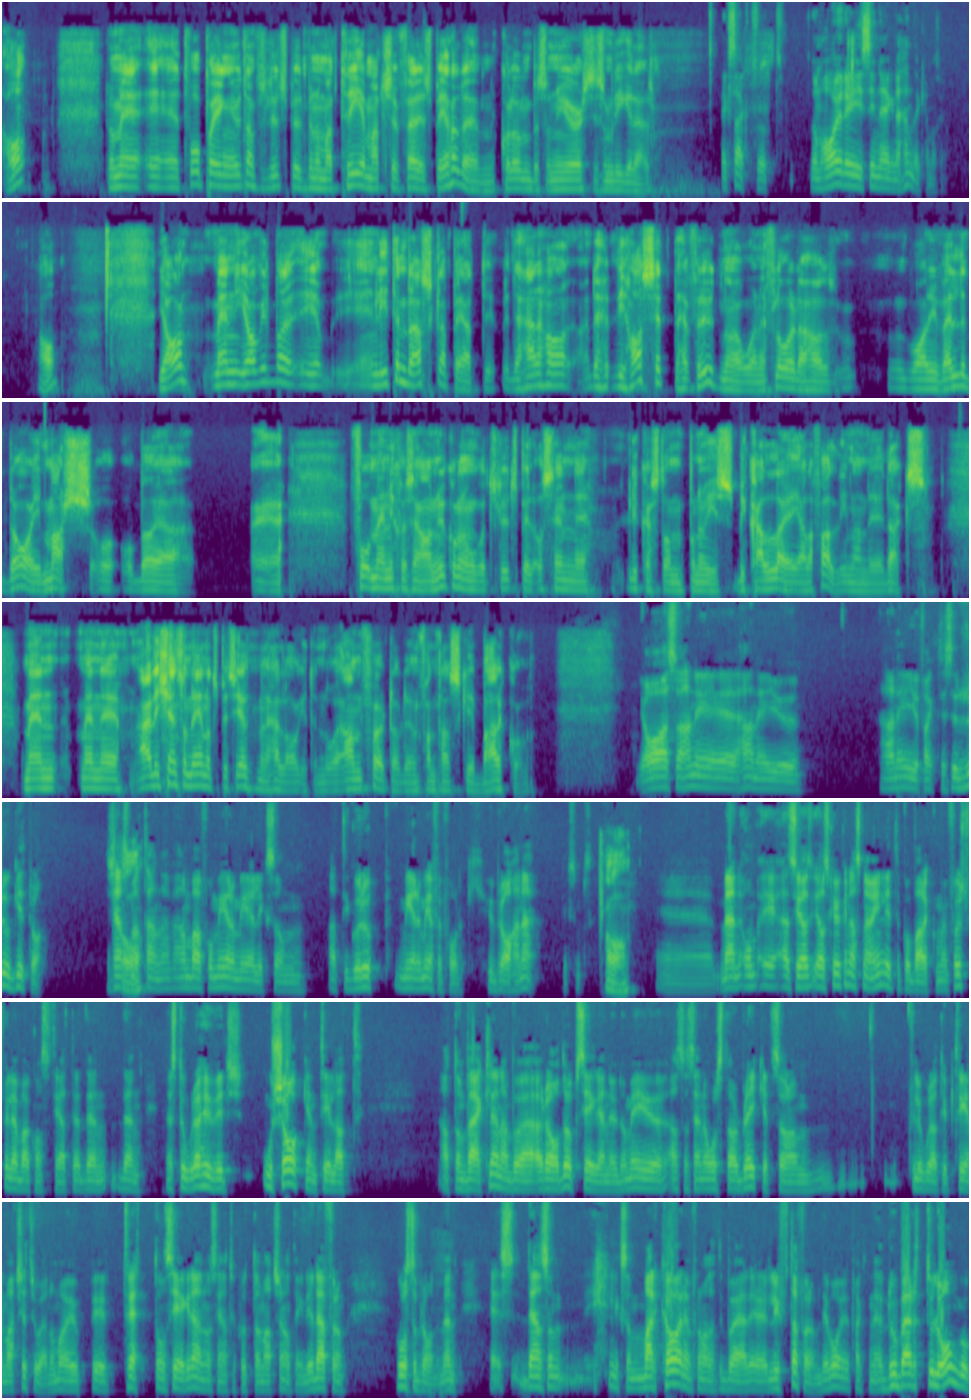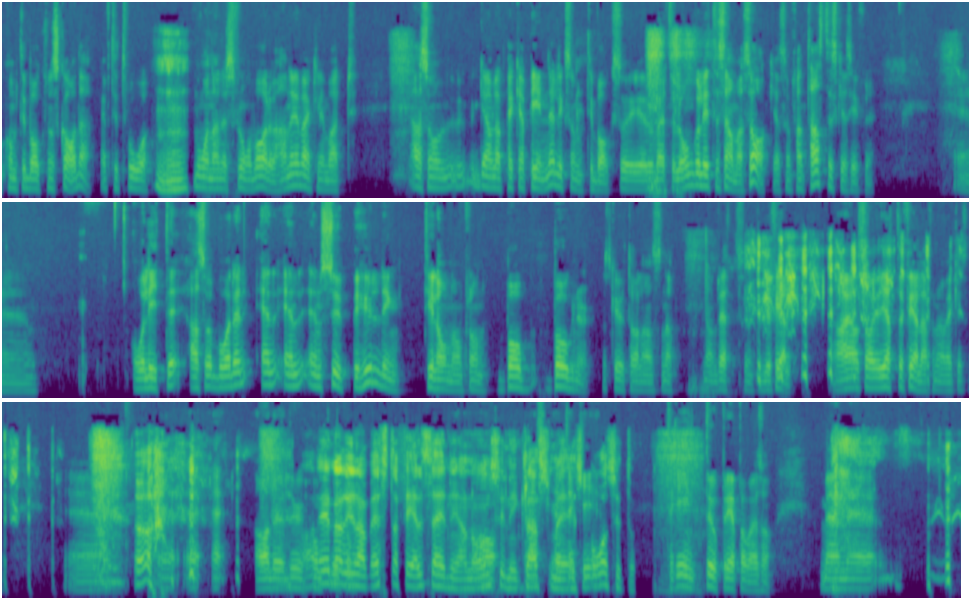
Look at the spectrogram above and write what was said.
Ja, de är, är två poäng utanför slutspelet men de har tre matcher färre spelade än Columbus och New Jersey som ligger där. Exakt, så att de har ju det i sina egna händer kan man säga. Ja. Ja, men jag vill bara, eh, en liten brasklapp är att det här har, det, vi har sett det här förut några år när Florida har varit väldigt bra i mars och, och börja eh, få människor att säga ja, nu kommer de att gå till slutspel och sen eh, lyckas de på något vis bli kalla i alla fall innan det är dags. Men, men eh, det känns som det är något speciellt med det här laget ändå, anfört av den fantastiska Barkov. Ja, alltså han är, han är ju... Han är ju faktiskt ruggigt bra. Det känns Ja. som att han, han bara får mer och mer liksom... Att det går upp mer och mer för folk hur bra han är. Liksom. Ja, Eh, men om, eh, alltså jag, jag, skulle kunna snöa in lite på Barco, men först vill jag bara konstatera att den, den, den stora huvudorsaken till att, att de verkligen har börjat rada upp segrar nu. De är ju, alltså sen All-Star-breaket så har de förlorat typ tre matcher tror jag. De har ju uppe i 13 segrar de senaste 17 matcherna. Någonting. Det är därför de går så bra nu. Men eh, den som, liksom markören från att det började lyfta för dem, det var ju faktiskt när Roberto Longo kom tillbaka från skada efter två mm. månaders frånvaro. Han har ju verkligen varit Alltså gamla Pekka Pinne liksom tillbaka så är Roberto Longo lite samma sak. Alltså fantastiska siffror. Eh, och lite, alltså både en, en, en superhyllning till honom från Bob Bogner. Nu ska jag uttala hans namn rätt så det inte blir fel. Ja, jag sa jättefel här för några veckor sedan. Eh, eh, eh, eh ja, det, du, ja, det är en av dina bästa felsägningar någonsin ja, i klass med Esposito. Jag tänker inte upprepa vad jag sa. Men eh,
